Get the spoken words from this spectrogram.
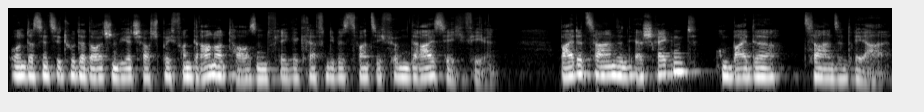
Und das Institut der deutschen Wirtschaft spricht von 300.000 Pflegekräften, die bis 2035 fehlen. Beide Zahlen sind erschreckend und beide Zahlen sind real.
